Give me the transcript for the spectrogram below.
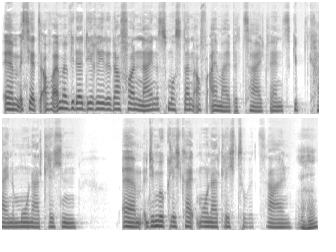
ähm, ist jetzt auf einmal wieder die Rede davon, nein, es muss dann auf einmal bezahlt werden. Es gibt keine monatlichen ähm, die Möglichkeit, monatlich zu bezahlen. Mhm.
